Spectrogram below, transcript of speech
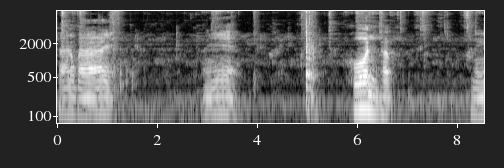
ใส่ลงไปนี่คนครับนี่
